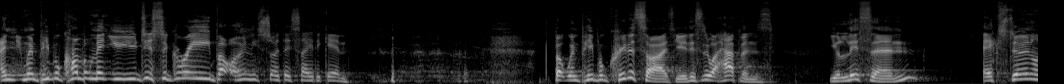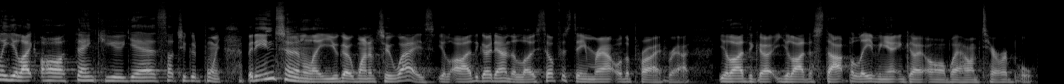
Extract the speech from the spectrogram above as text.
And when people compliment you, you disagree, but only so they say it again. but when people criticize you, this is what happens. You listen, Externally, you're like, oh, thank you. Yeah, such a good point. But internally, you go one of two ways. You'll either go down the low self esteem route or the pride route. You'll either, go, you'll either start believing it and go, oh, wow, I'm terrible.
